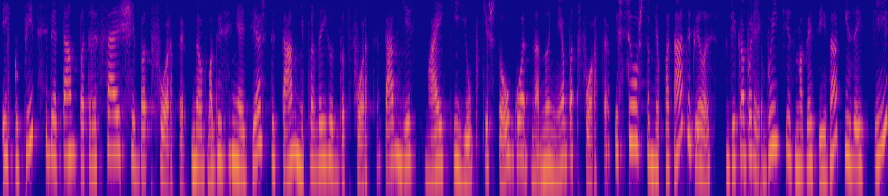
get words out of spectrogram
и купить себе там потрясающие ботфорты. Но в магазине одежды там не продают ботфорты. Там есть майки, юбки, что угодно, но не ботфорты. И все, что мне понадобилось в декабре, выйти из магазина и зайти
